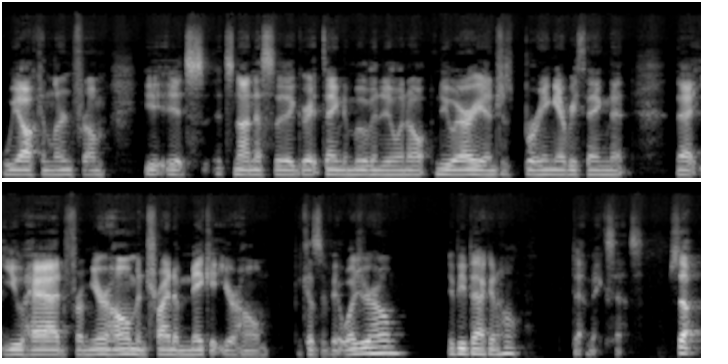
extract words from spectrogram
we all can learn from. It's it's not necessarily a great thing to move into a new area and just bring everything that that you had from your home and try to make it your home. Because if it was your home, you'd be back at home. That makes sense. So,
